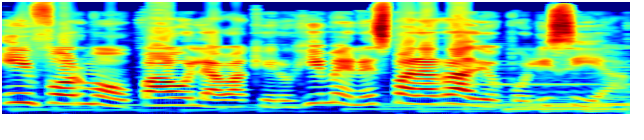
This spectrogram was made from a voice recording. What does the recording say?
Informó Paola Vaquero Jiménez para Radio Policía.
